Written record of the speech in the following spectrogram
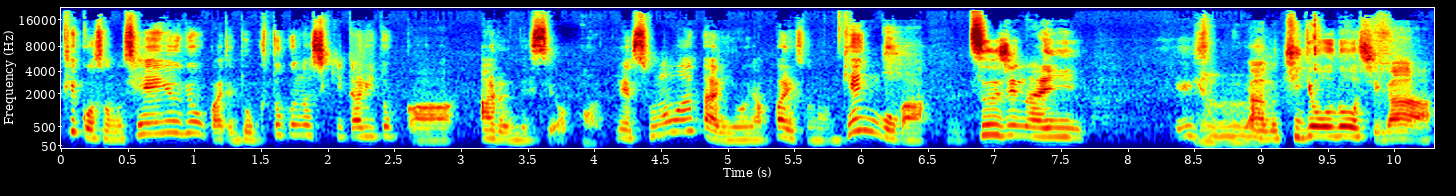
結構その声優業界って独特のしきたりとかあるんですよ。はでそのあたりをやっぱりその言語が通じない、んあの企業同士が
